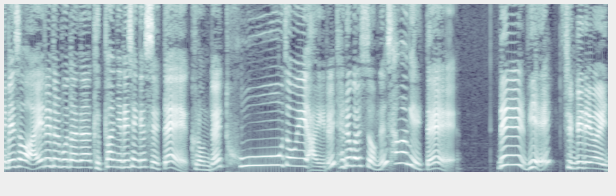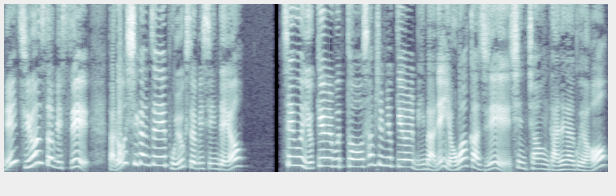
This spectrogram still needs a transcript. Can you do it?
집에서 아이를 돌보다가 급한 일이 생겼을 때, 그런데 도저히 아이를 데려갈 수 없는 상황일 때, 늘 위해 준비되어 있는 지원 서비스, 바로 시간제 보육 서비스인데요. 생후 6개월부터 36개월 미만의 영아까지 신청 가능하고요.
